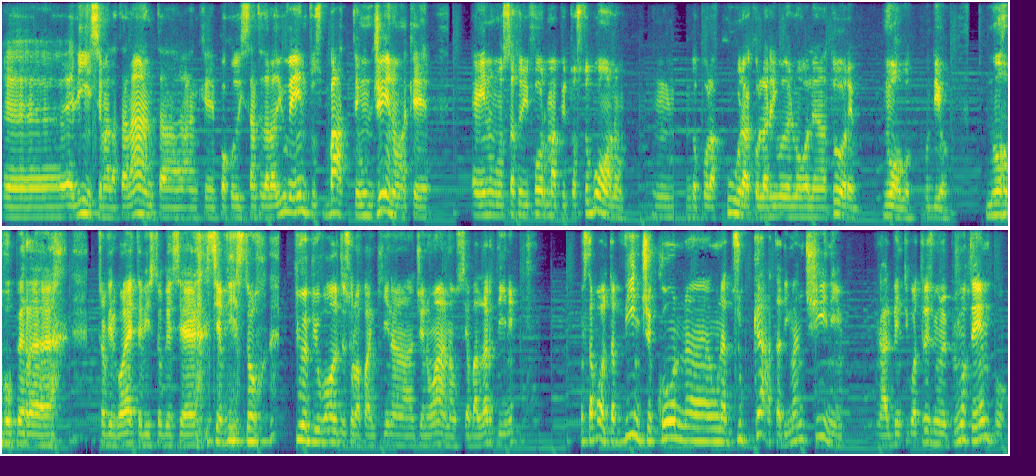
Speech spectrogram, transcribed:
eh, è lì insieme all'Atalanta, anche poco distante dalla Juventus, batte un Genoa che è in uno stato di forma piuttosto buono, mh, mm, dopo la cura con l'arrivo del nuovo allenatore, nuovo, oddio, nuovo per, eh, tra virgolette, visto che si è, si è visto più e più volte sulla panchina genoana, ossia Ballardini. Questa volta vince con eh, una zuccata di Mancini al 24 del primo tempo,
